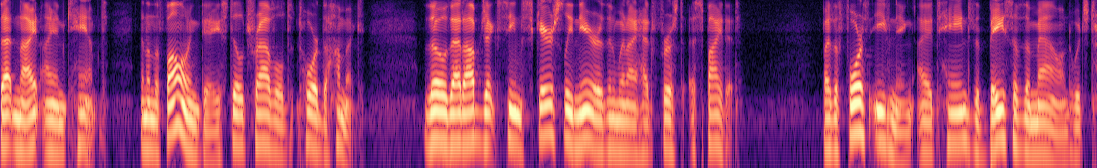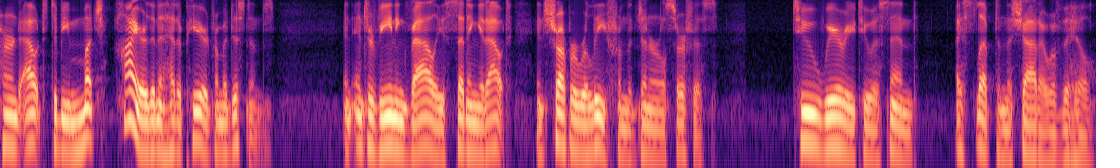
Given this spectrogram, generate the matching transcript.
That night I encamped and on the following day still traveled toward the hummock, though that object seemed scarcely nearer than when I had first espied it. By the fourth evening I attained the base of the mound, which turned out to be much higher than it had appeared from a distance, an intervening valley setting it out in sharper relief from the general surface. Too weary to ascend, I slept in the shadow of the hill.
